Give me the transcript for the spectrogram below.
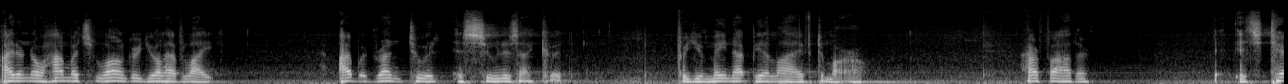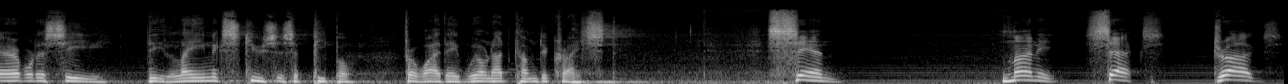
I don't know how much longer you'll have light. I would run to it as soon as I could, for you may not be alive tomorrow. Our Father, it's terrible to see the lame excuses of people for why they will not come to Christ. Sin, money, sex, drugs,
